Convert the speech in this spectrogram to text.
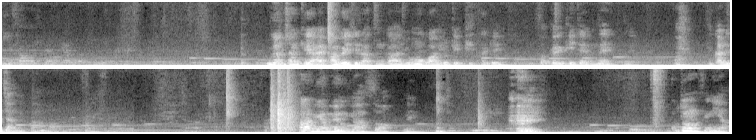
이사. 우연찮게 알파벳이라든가 용어가 이렇게 비슷하게 섞여 있기 때문에 헷갈리지 않을까 사람이 한 명이 왔어 네. 고등학생이야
